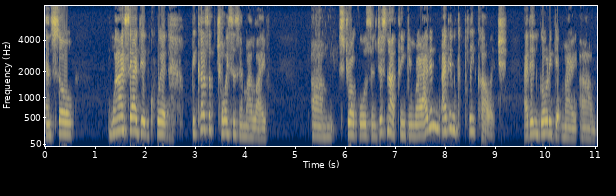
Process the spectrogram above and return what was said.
And so when I say I didn't quit, because of choices in my life, um, struggles and just not thinking right. I didn't I didn't complete college. I didn't go to get my um,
